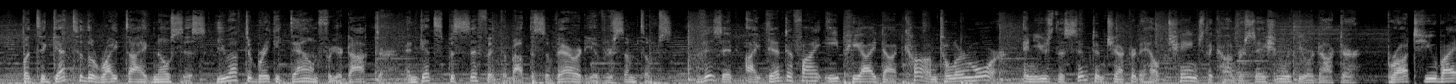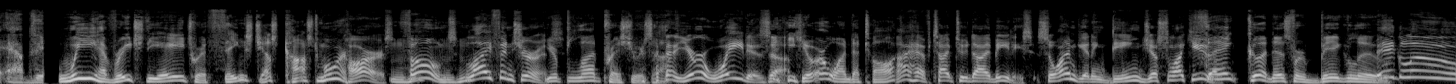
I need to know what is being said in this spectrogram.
But to get to the right diagnosis, you have to break it down for your doctor and get specific about the severity of your symptoms. Visit identifyepi.com to learn more and use the symptom checker to help change the conversation with your doctor. Brought to you by AbbVie. We have reached the age where things just cost more. Cars, mm-hmm, phones, mm-hmm. life insurance. Your blood pressure is up. Your weight is up. You're one to talk. I have type 2 diabetes, so I'm getting dinged just like you. Thank goodness for Big Lou. Big Lou!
